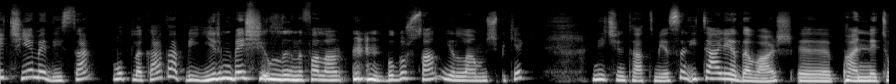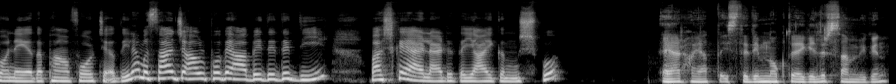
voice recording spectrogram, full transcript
Hiç yemediysen mutlaka tat. Bir 25 yıllığını falan bulursan yıllanmış bir kek. Niçin tatmayasın? İtalya'da var e, panettone ya da panforte adıyla ama sadece Avrupa ve ABD'de değil başka yerlerde de yaygınmış bu. Eğer hayatta istediğim noktaya gelirsem bir gün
